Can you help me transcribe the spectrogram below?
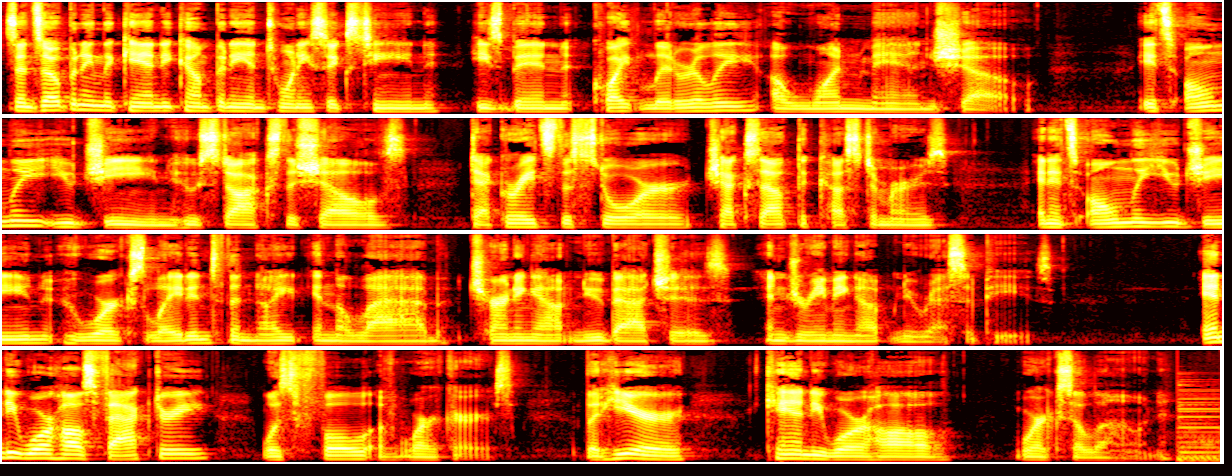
Since opening the candy company in 2016, he's been, quite literally, a one man show. It's only Eugene who stocks the shelves, decorates the store, checks out the customers, and it's only Eugene who works late into the night in the lab, churning out new batches and dreaming up new recipes. Andy Warhol's factory was full of workers, but here, Candy Warhol works alone.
